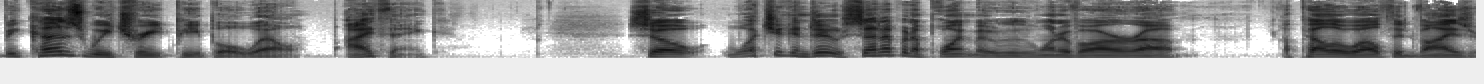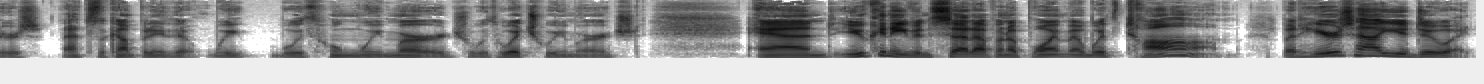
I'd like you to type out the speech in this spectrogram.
because we treat people well, I think. So, what you can do, set up an appointment with one of our uh, Apella Wealth advisors. That's the company that we with whom we merged, with which we merged. And you can even set up an appointment with Tom. But here's how you do it.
